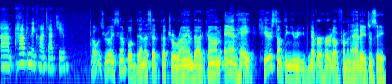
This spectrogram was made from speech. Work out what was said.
um, how can they contact you? Oh, it's really simple. Dennis at FetroRyan.com. And hey, here's something you, you've never heard of from an ad agency.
